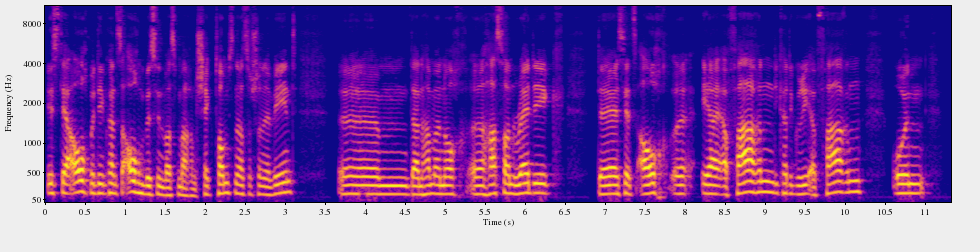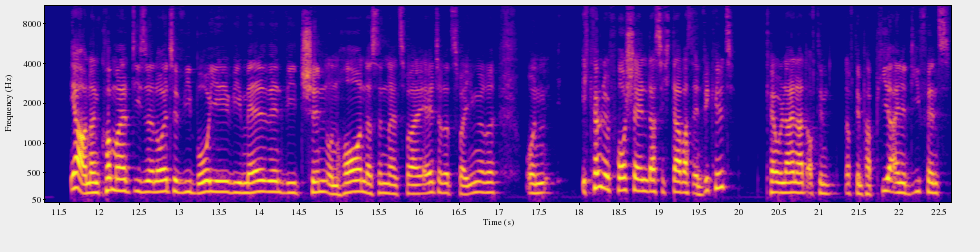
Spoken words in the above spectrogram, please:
ist er auch, mit dem kannst du auch ein bisschen was machen. Shaq Thompson hast du schon erwähnt. Ähm, dann haben wir noch äh, Hassan Reddick, der ist jetzt auch äh, eher erfahren, die Kategorie erfahren. Und ja, und dann kommen halt diese Leute wie Boye, wie Melvin, wie Chin und Horn, das sind halt zwei ältere, zwei jüngere. Und ich kann mir vorstellen, dass sich da was entwickelt. Carolina hat auf dem, auf dem Papier eine Defense,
